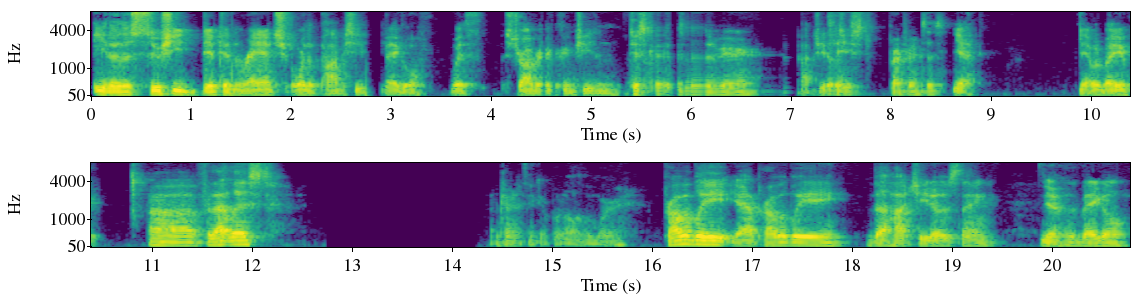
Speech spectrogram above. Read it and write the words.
either the sushi dipped in ranch or the poppy seed bagel with strawberry cream cheese and Just because of your hot cheetos taste preferences. yeah yeah what about you Uh, for that list, I'm trying to think of what all of them were. Probably, yeah, probably the hot Cheetos thing, yeah the bagel.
